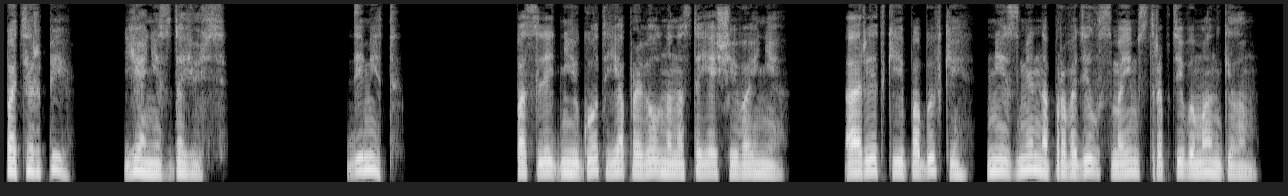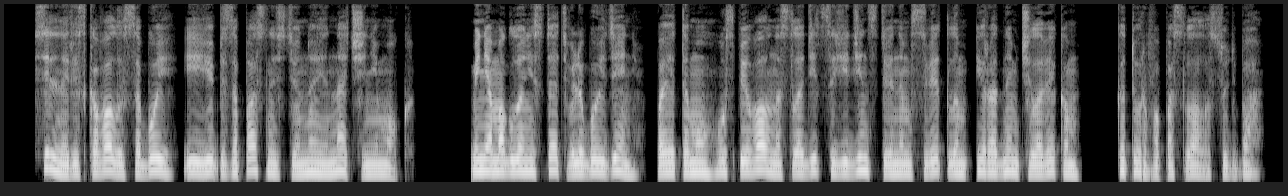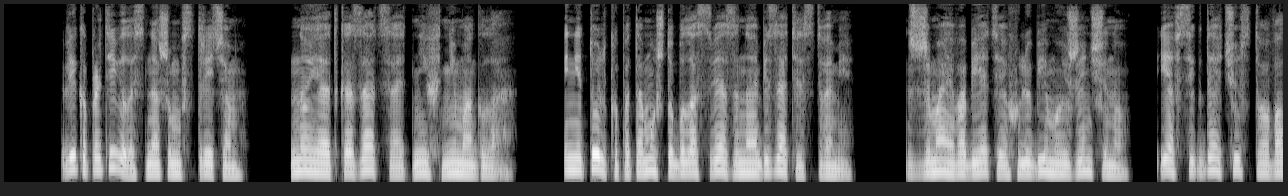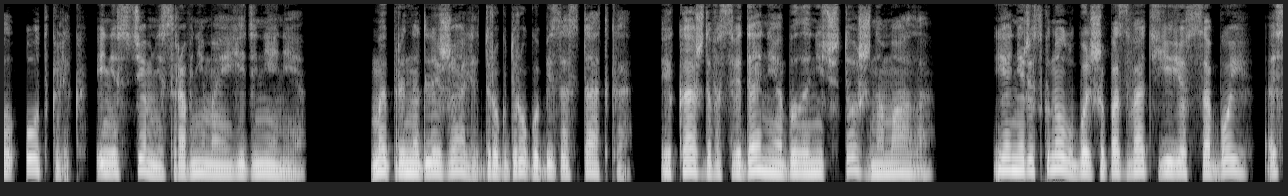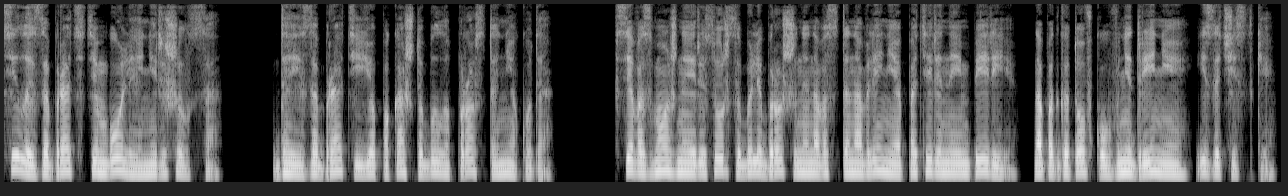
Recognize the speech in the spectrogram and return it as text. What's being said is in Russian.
Потерпи, я не сдаюсь. Демид. Последний год я провел на настоящей войне, а редкие побывки неизменно проводил с моим строптивым ангелом. Сильно рисковал и собой, и ее безопасностью, но иначе не мог. Меня могло не стать в любой день, поэтому успевал насладиться единственным светлым и родным человеком, которого послала судьба. Вика противилась нашим встречам, но и отказаться от них не могла. И не только потому, что была связана обязательствами. Сжимая в объятиях любимую женщину, я всегда чувствовал отклик и ни с чем не сравнимое единение. Мы принадлежали друг другу без остатка, и каждого свидания было ничтожно мало. Я не рискнул больше позвать ее с собой, а силой забрать тем более не решился. Да и забрать ее пока что было просто некуда. Все возможные ресурсы были брошены на восстановление потерянной империи, на подготовку, внедрение и зачистки.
